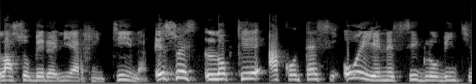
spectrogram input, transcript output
la soberanía argentina. Eso es lo que acontece hoy en el siglo XXI.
